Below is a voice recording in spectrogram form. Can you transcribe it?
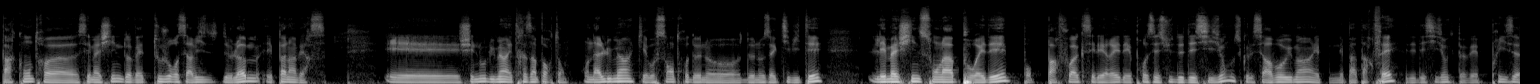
Par contre, ces machines doivent être toujours au service de l'homme et pas l'inverse. Et chez nous, l'humain est très important. On a l'humain qui est au centre de nos, de nos activités. Les machines sont là pour aider, pour parfois accélérer des processus de décision, parce que le cerveau humain n'est pas parfait. Des décisions qui peuvent être prises,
